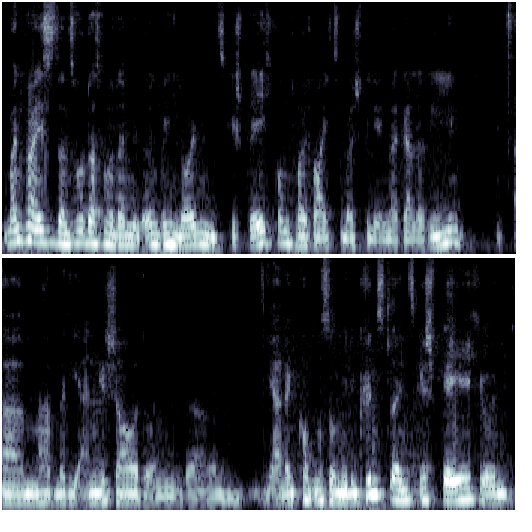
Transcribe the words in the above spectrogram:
manchmal ist es dann so, dass man dann mit irgendwelchen Leuten ins Gespräch kommt. Heute war ich zum Beispiel in der Galerie ähm, habe mir die angeschaut und ähm, ja, dann kommt man so mit den Künstlern ins Gespräch und,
